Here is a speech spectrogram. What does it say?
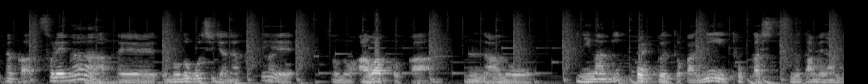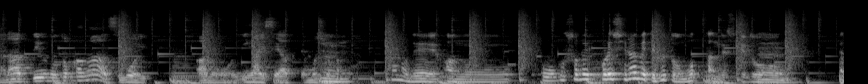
うん、なんかそれが、えっ、ー、と、喉越しじゃなくて、はい、その泡とか、うん、あの、苦味ホップとかに特化するためなんだなっていうのとかがすごいあの意外性あって面白かった。うん、なので、あの僕それこれ調べてふと思ったんですけど、うん例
